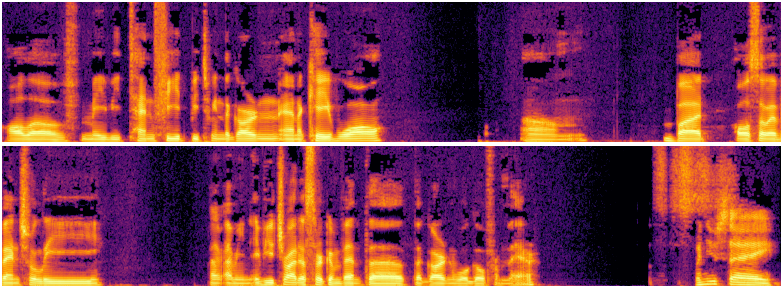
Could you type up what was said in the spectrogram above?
all of maybe 10 feet between the garden and a cave wall. Um, but also eventually, I, I mean, if you try to circumvent the, the garden, we'll go from there. When you say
